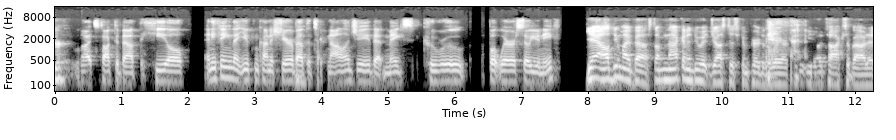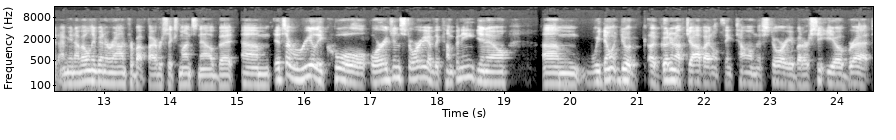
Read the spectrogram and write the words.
Sure. Let's talked about the heel. Anything that you can kind of share about the technology that makes Kuru footwear so unique? Yeah, I'll do my best. I'm not going to do it justice compared to the way our CEO talks about it. I mean, I've only been around for about five or six months now, but um, it's a really cool origin story of the company. You know, um, we don't do a, a good enough job, I don't think, telling this story. But our CEO Brett,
